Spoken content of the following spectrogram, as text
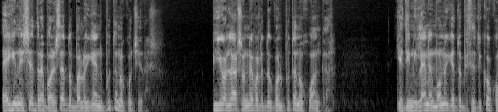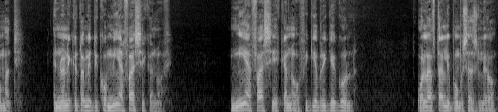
Έγινε η σέντρα από αριστερά τον Παλογιάννη που ήταν ο Κότσιρας; Πήγε ο Λάρσον, έβαλε τον γκολ που ήταν ο Χουάνκαρ; Γιατί μιλάμε μόνο για το επιθετικό κομμάτι. Ενώ είναι και το αμυντικό. Μία φάση έκανε ΟΦΗ. Μία φάση έκανε ΟΦΗ και βρήκε γκολ. Όλα αυτά λοιπόν που σας λέω,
